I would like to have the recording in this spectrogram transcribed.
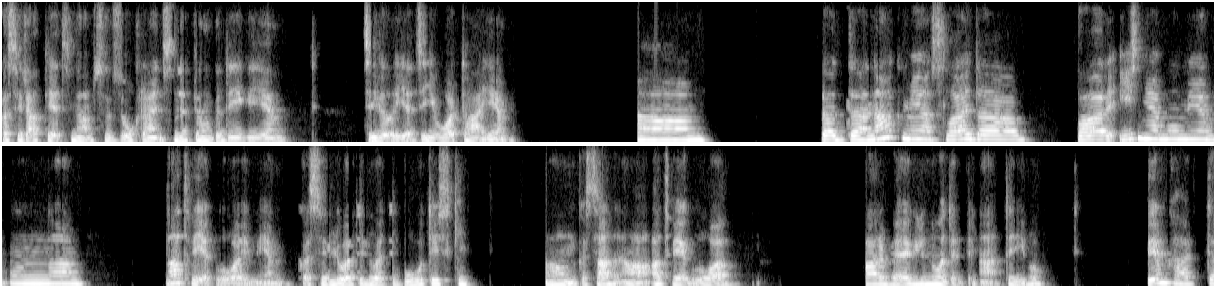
kas ir attiecināms uz Ukraiņas nepilngadīgajiem civiliedzīvotājiem. Um, tad uh, nākamajā slaidā par izņēmumiem un um, atvieglojumiem, kas ir ļoti, ļoti būtiski un kas atvieglo kara bēgļu nodarbinātību. Pirmkārt,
